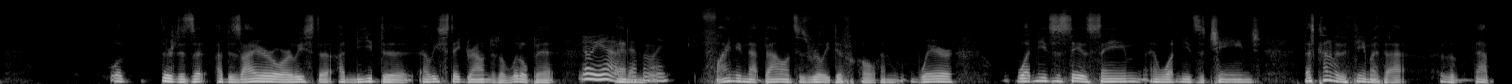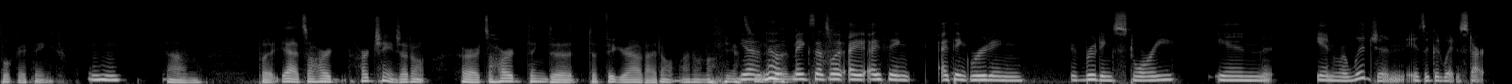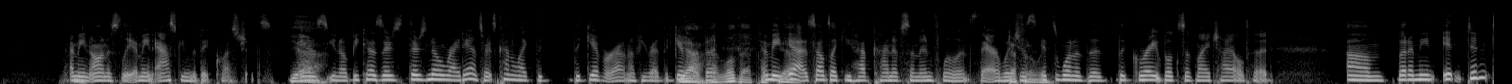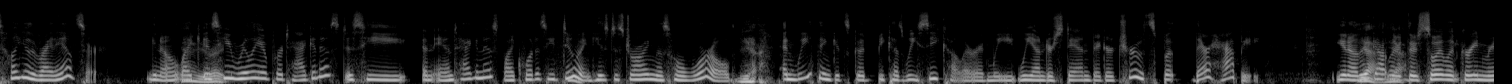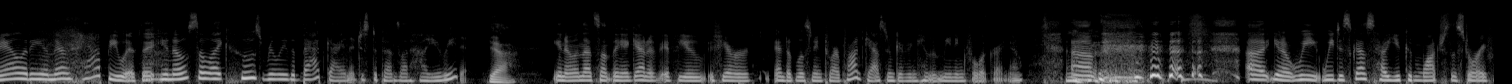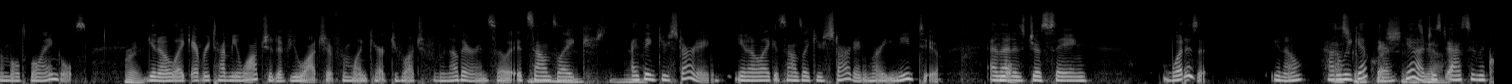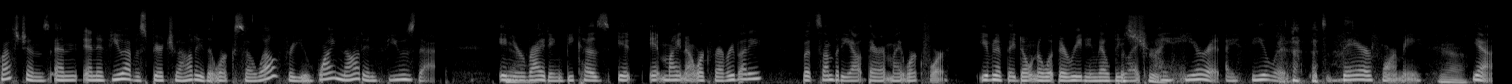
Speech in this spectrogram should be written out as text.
well, there's a, a desire or at least a, a, need to at least stay grounded a little bit. Oh yeah, and definitely. Finding that balance is really difficult, and where what needs to stay the same and what needs to change. That's kind of the theme of that the, that book, I think. Mm-hmm. Um, but yeah, it's a hard hard change. I don't, or it's a hard thing to to figure out. I don't I don't know the answer. Yeah, no, it makes sense. What I I think I think rooting rooting story in in religion is a good way to start. I mean, honestly, I mean, asking the big questions yeah. is, you know, because there's there's no right answer. It's kind of like the the Giver. I don't know if you read the Giver, yeah, but I love that. Book. I mean, yeah. yeah. it sounds like you have kind of some influence there, which Definitely. is it's one of the the great books of my childhood. Um, but I mean, it didn't tell you the right answer. You know, like yeah, is right. he really a protagonist? Is he an antagonist? Like, what is he doing? He's destroying this whole world. Yeah, and we think it's good because we see color and we we understand bigger truths, but they're happy you know, they've yeah, got like yeah. their Soylent Green reality and they're happy with it, you know? So like who's really the bad guy? And it just depends on how you read it. Yeah. You know, and that's something again if, if you if you ever end up listening to our podcast, I'm giving him a meaningful look right now. Um, uh, you know, we we discuss how you can watch the story from multiple angles. Right. You know, like every time you watch it, if you watch it from one character, you watch it from another, and so it sounds Ah, like yeah. I think you're starting. You know, like it sounds like you're starting where you need to, and that Cool. is just saying, what is it? You know, how do we Asking the get there? Yeah, yeah. just asking the questions, and and if you have a spirituality that works so well for you, why not infuse that in your writing? Because it it might not work for everybody, but somebody out there it might work for. Even if they don't know what they're reading, they'll be That's like, true. "I hear it, I feel it, it's there for me." Yeah. Yeah,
